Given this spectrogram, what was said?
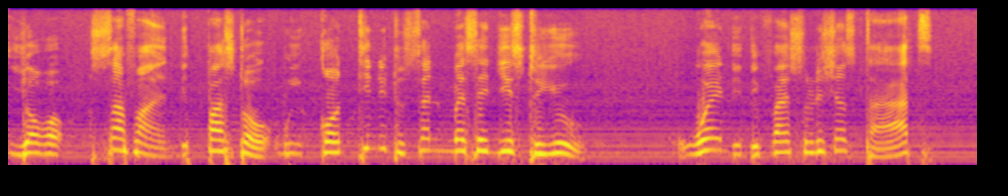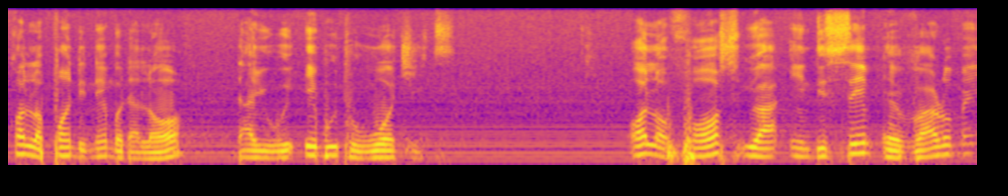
your servant, the pastor, will continue to send messages to you. When the divine solution starts, call upon the name of the Lord that you will able to watch it. All of us, you are in the same environment.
